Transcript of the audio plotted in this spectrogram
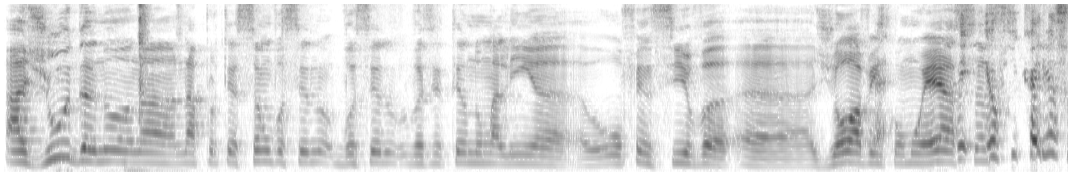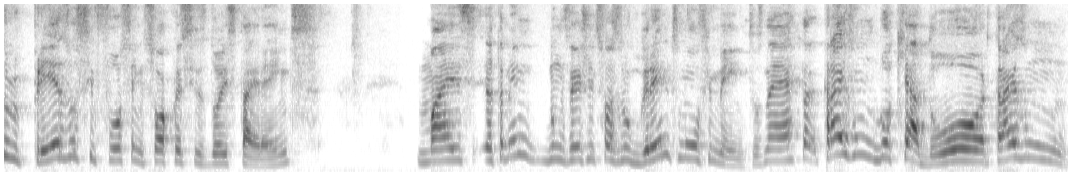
Ajuda no- na, na proteção você, você, você tendo uma linha ofensiva eh, jovem como essa. Eu ficaria surpreso se fossem só com esses dois Tyrants. Mas eu também não vejo eles fazendo grandes movimentos, né? Tra- Traz um bloqueador, traz um,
